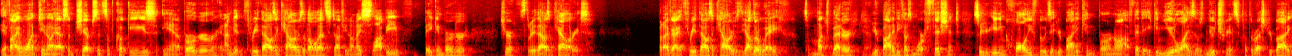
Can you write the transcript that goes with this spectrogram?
if I want, you know, I have some chips and some cookies and a burger and I'm getting 3,000 calories with all that stuff, you know, a nice sloppy bacon burger, sure, it's 3,000 calories. But I've got 3,000 calories the other way. It's much better. Your body becomes more efficient. So you're eating quality foods that your body can burn off, that it can utilize those nutrients for the rest of your body.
